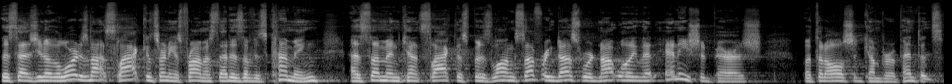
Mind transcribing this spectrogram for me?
that says, you know, the Lord is not slack concerning his promise, that is, of his coming, as some men count slackness, but is long suffering to usward, not willing that any should perish, but that all should come to repentance.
